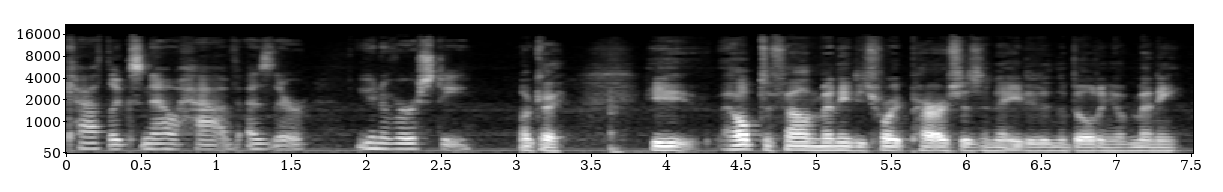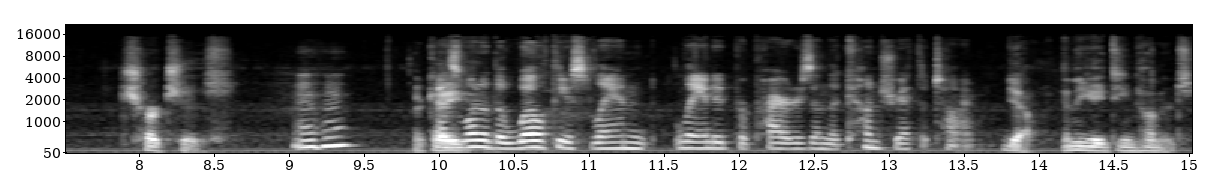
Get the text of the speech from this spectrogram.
Catholics now have as their university. Okay, he helped to found many Detroit parishes and aided in the building of many churches. Mm-hmm. Okay, As one of the wealthiest land landed proprietors in the country at the time. yeah, in the 1800s.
